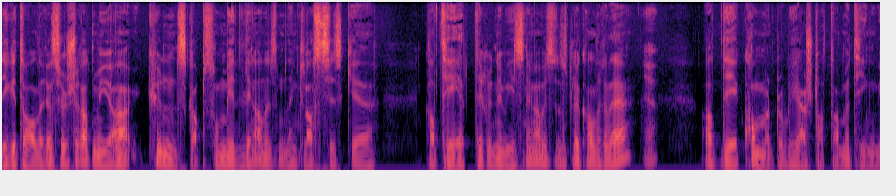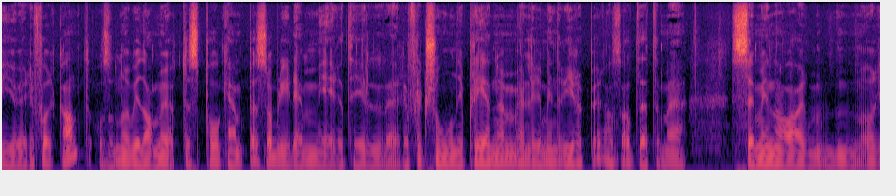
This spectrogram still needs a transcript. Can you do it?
digitale ressurser, at mye av kunnskapsformidlinga, liksom den klassiske kateterundervisninga, hvis du skulle kalle det det, Ja. at det kommer til å bli erstatta med ting vi gjør i forkant. Og så når vi da møtes på campus, så blir det mer til refleksjon i plenum eller i mindre grupper. Altså at dette med seminar og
